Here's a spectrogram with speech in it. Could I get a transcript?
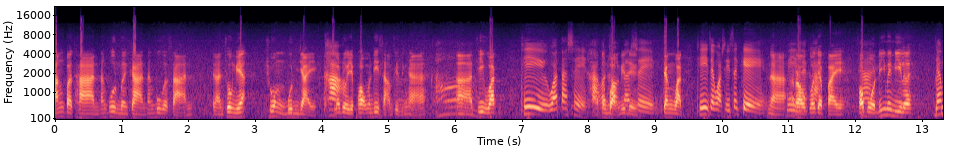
ทั้งประธานทั้งผู้ดำเนินการทั้งผู้ประสานฉะนั้นช่วงเนี้ยช่วงบุญใหญ่ ค่ะ แล้วโดยเฉพาะวันที่ 30 สิงหาอ๋อออ่าที่วัดที่วัดตาเสกค่ะต้องบอกนิดวันึตางเสกจังหวัดที่จังหวัดศรีสะเกษนะฮะนี่เราแหลก็ค่จะไปเพราะใช่โบสถ์นี้ไม่มีเลย ยัง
